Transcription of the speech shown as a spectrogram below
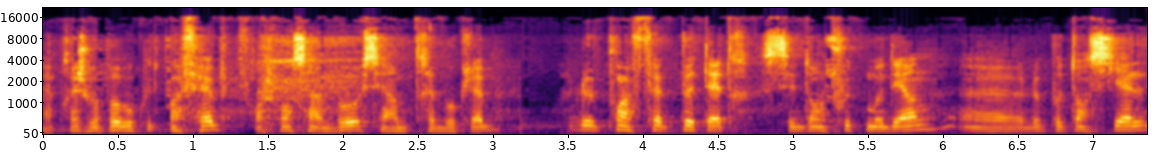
après, je vois pas beaucoup de points faibles. Franchement, c'est un beau, c'est un très beau club. Le point faible peut-être, c'est dans le foot moderne, euh, le potentiel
